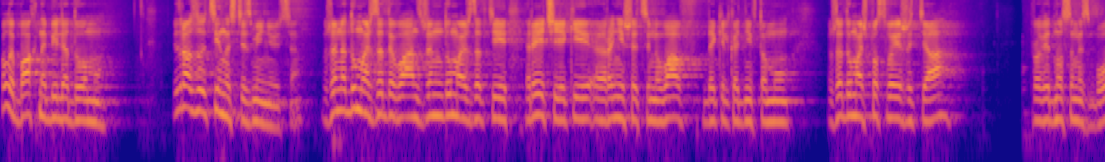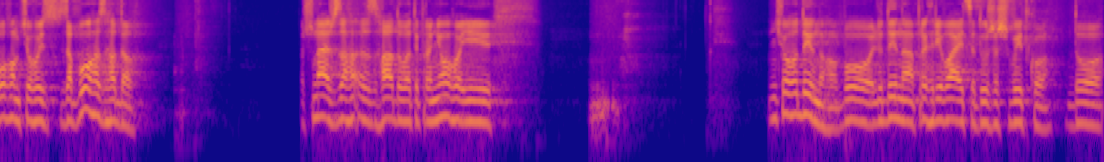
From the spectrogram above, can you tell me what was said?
Коли бахне біля дому, відразу цінності змінюються. Вже не думаєш за диван, вже не думаєш за ті речі, які раніше цінував декілька днів тому. Вже думаєш про своє життя, про відносини з Богом, чогось за Бога згадав. Починаєш згадувати про нього і нічого дивного, бо людина пригрівається дуже швидко до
